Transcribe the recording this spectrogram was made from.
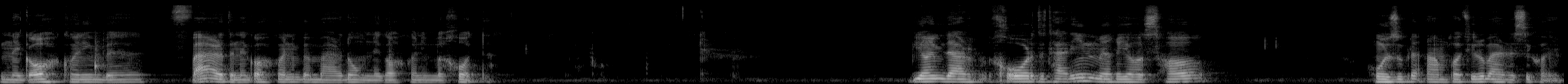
نگاه کنیم به فرد نگاه کنیم به مردم نگاه کنیم به خود. بیایم در خردترین مقیاس ها حضور امپاتی رو بررسی کنیم.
